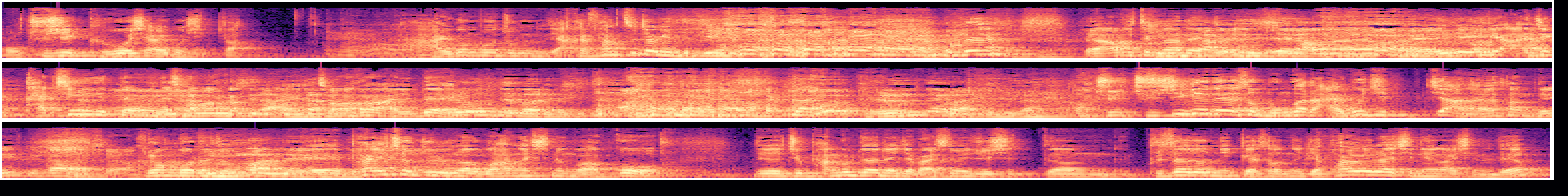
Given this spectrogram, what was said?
어, 주식 그것이 알고 싶다. 아, 이건 뭐 좀 약간 상투적인 느낌이. 근데, 네, 아무튼 간에 김상근 이제. 씨 예? 네, 이게, 이게 아직 가칭이기 때문에 정확한, 네, 정확한 건 아닌데. 그런데 말입니다. 그런데 말입니다. 주, 주식에 대해서 뭔가를 알고 싶지 않아요, 사람들이? 그러니까 그렇죠. 그런 거를 좀 예, 네. 파헤쳐 주려고 하시는 것 같고, 이제 지금 방금 전에 이제 말씀해 주셨던 불사조님께서는 이제 화요일날 진행하시는데요.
